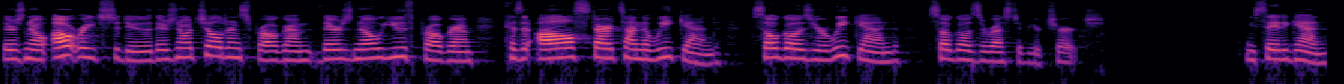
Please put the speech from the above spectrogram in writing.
There's no outreach to do. There's no children's program. There's no youth program because it all starts on the weekend. So goes your weekend. So goes the rest of your church. Let me say it again.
